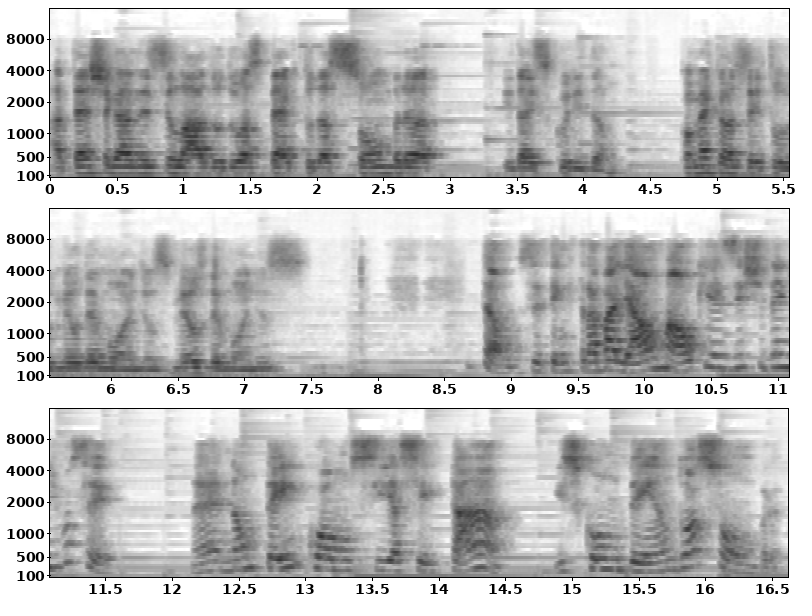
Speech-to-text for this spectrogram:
até chegar nesse lado do aspecto da sombra e da escuridão? Como é que eu aceito o meu demônio, os meus demônios? Então, você tem que trabalhar o mal que existe dentro de você. Né? Não tem como se aceitar escondendo a sombra.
